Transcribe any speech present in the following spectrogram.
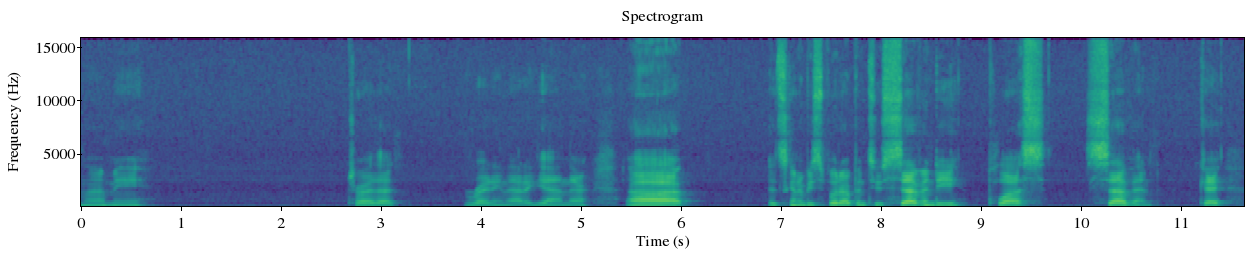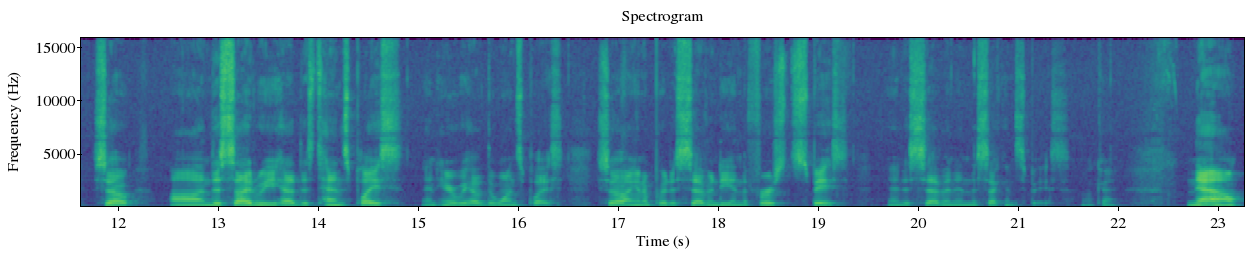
Let me try that, writing that again there. Uh, it's going to be split up into 70 plus 7. Okay, so on this side we had the tens place, and here we have the ones place. So I'm going to put a 70 in the first space and a 7 in the second space. Okay. Now,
